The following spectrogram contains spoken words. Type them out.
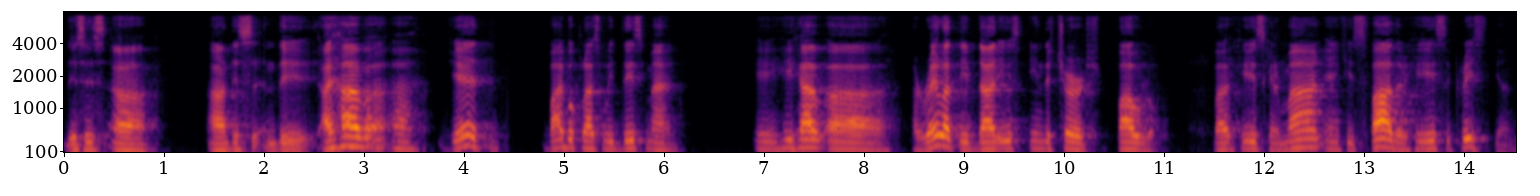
This is uh, uh, this the I have a, a yet Bible class with this man. He have a, a, relative that is in the church, Paulo, but he is Herman and his father he is a Christian.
